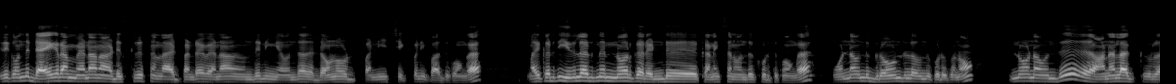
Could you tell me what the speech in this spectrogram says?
இதுக்கு வந்து டயக்ராம் வேணால் நான் டிஸ்கிரிப்ஷனில் ஆட் பண்ணுறேன் வேணால் வந்து நீங்கள் வந்து அதை டவுன்லோட் பண்ணி செக் பண்ணி பார்த்துக்கோங்க. அதுக்கடுத்து இதிலருந்து இன்னொருக்க ரெண்டு கனெக்ஷன் வந்து கொடுத்துக்கோங்க. ஒன்றை வந்து கிரவுண்டில் வந்து கொடுக்கணும். இன்னொன்று வந்து அனலாக்கில்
